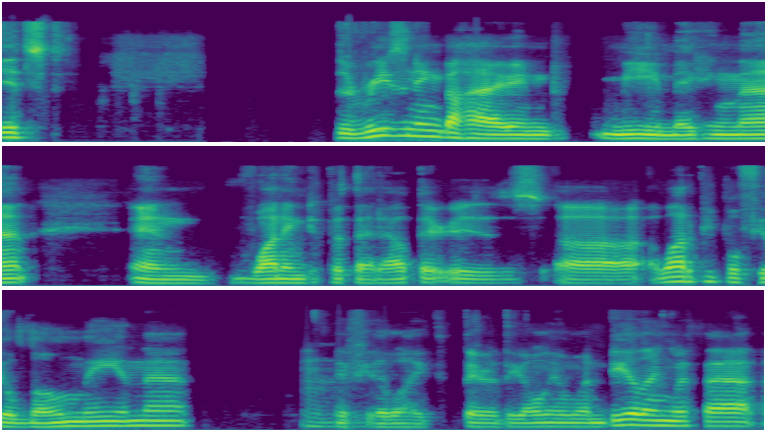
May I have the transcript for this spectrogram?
it's the reasoning behind me making that and wanting to put that out there is uh, a lot of people feel lonely in that. They feel like they're the only one dealing with that.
